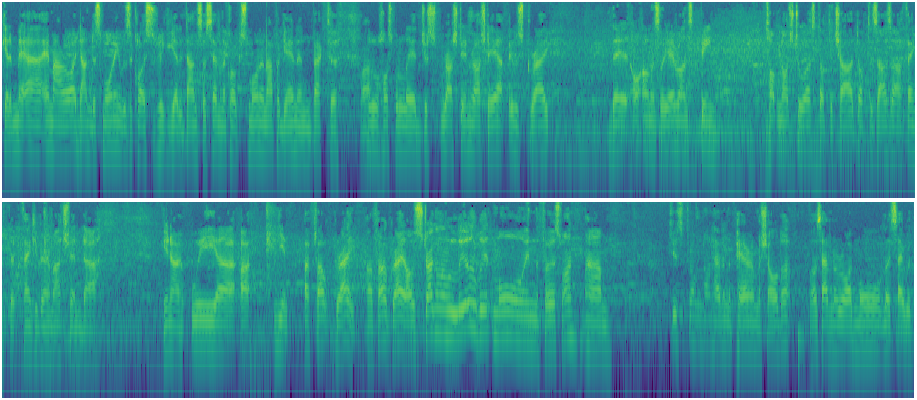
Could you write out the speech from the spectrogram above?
get an uh, MRI done this morning. It was the closest we could get it done. So seven o'clock this morning, up again and back to the little hospital there. Just rushed in, rushed out. It was great. They honestly, everyone's been top notch to us, Dr. Charte, Dr. Zaza. Thank, thank you very much. And uh, you know, we, uh, I, you know, I felt great. I felt great. I was struggling a little bit more in the first one, um, just from not having the power in my shoulder. I was having to ride more, let's say, with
